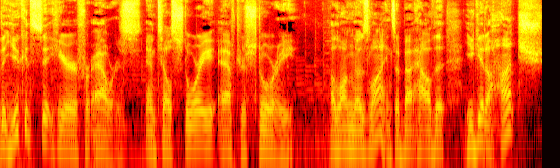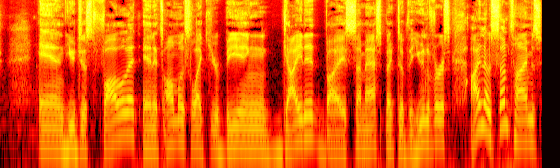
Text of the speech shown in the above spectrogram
that you could sit here for hours and tell story after story along those lines about how the you get a hunch and you just follow it and it's almost like you're being guided by some aspect of the universe. I know sometimes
